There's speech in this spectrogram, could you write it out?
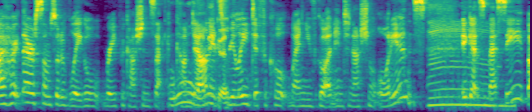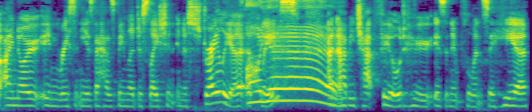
I hope there are some sort of legal repercussions that can come down. It's good. really difficult when you've got an international audience. It gets Mm. messy, but I know in recent years there has been legislation in Australia at Oh, least. yeah. And Abby Chatfield, who is an influencer here,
